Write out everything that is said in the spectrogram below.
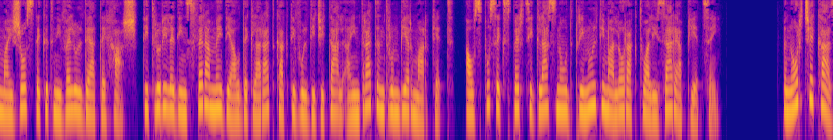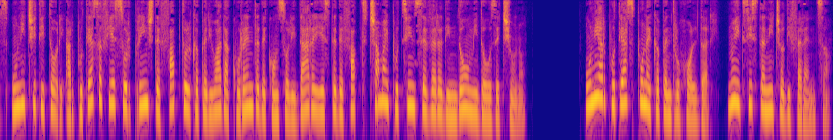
mai jos decât nivelul de ATH, titlurile din sfera media au declarat că activul digital a intrat într-un bear market, au spus experții Glassnode prin ultima lor actualizare a pieței. În orice caz, unii cititori ar putea să fie surprinși de faptul că perioada curentă de consolidare este de fapt cea mai puțin severă din 2021. Unii ar putea spune că pentru holderi nu există nicio diferență.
